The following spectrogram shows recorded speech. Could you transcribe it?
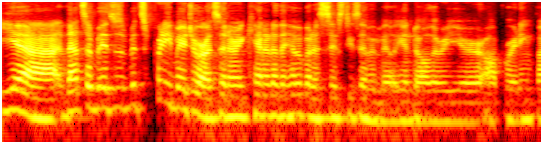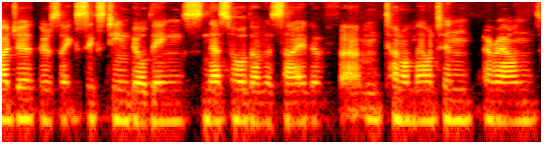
yeah, that's a it's, it's a pretty major art center in Canada. They have about a sixty-seven million dollar a year operating budget. There's like sixteen buildings nestled on the side of um, Tunnel Mountain around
